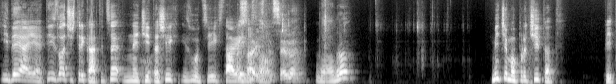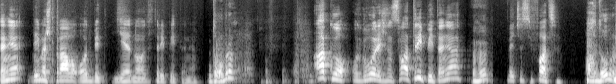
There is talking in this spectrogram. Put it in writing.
ideja je, ti izlačiš tri kartice, ne čitaš ih, izvuci ih, stavi ih na sebe. Dobro. Mi ćemo pročitati pitanje, ti imaš pravo odbiti jedno od tri pitanja. Dobro. Ako odgovoriš na sva tri pitanja, uh-huh. već si faca. Pa dobro.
